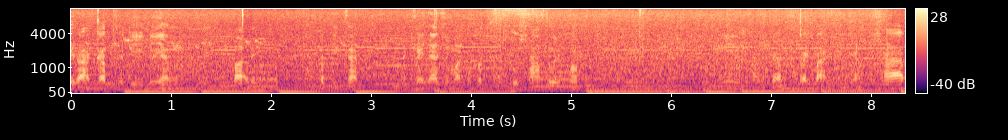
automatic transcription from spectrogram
tirakat jadi ini yang paling dapat ikan tekeknya cuma dapat satu satu ekor. Ini ada spek lagi yang besar.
